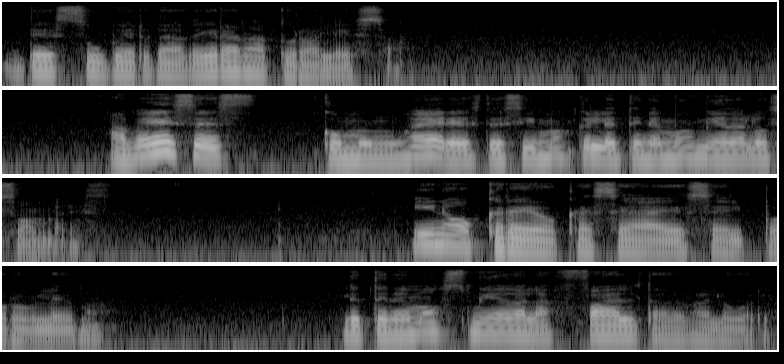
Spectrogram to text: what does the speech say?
de su verdadera naturaleza. A veces, como mujeres, decimos que le tenemos miedo a los hombres. Y no creo que sea ese el problema. Le tenemos miedo a la falta de valores.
